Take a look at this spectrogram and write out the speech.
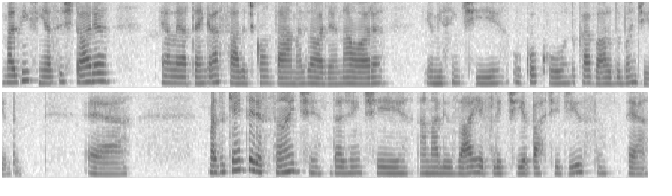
mas enfim, essa história ela é até engraçada de contar, mas olha, na hora eu me senti o cocô do cavalo do bandido. É, mas o que é interessante da gente analisar e refletir a partir disso é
